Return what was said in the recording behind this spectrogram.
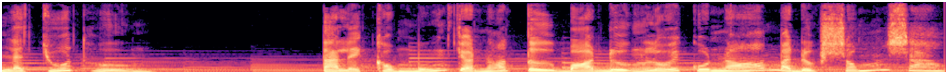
là Chúa Thượng. Ta lại không muốn cho nó từ bỏ đường lối của nó mà được sống sao?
